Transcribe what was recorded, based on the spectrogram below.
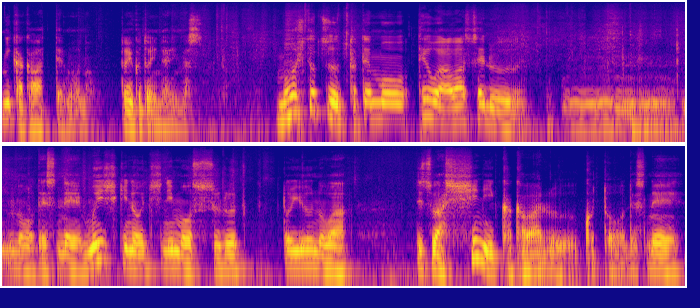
に関わっているものということになります。もう一つとても手を合わせるのですね無意識のうちにもするというのは実は死に関わることですね。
